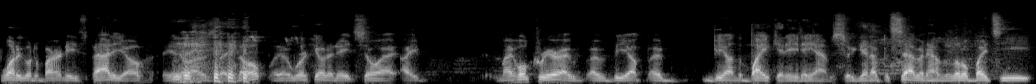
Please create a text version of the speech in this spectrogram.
want to go to Barney's patio, you know, I was like, nope, I got to work out at eight. So I, I my whole career, I, I would be up, I'd be on the bike at 8 a.m. So you get up at seven, have a little bite to eat,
